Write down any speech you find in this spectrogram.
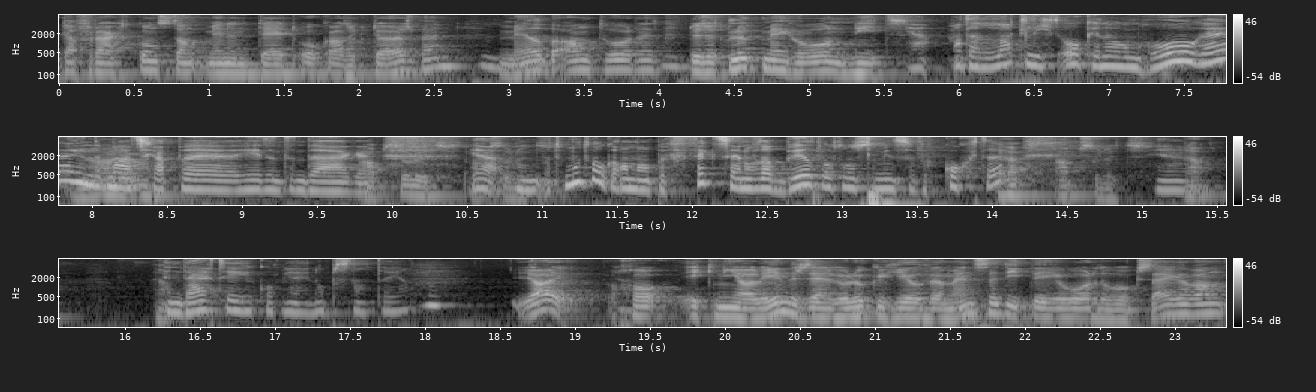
Dat vraagt constant mijn tijd, ook als ik thuis ben. Mail beantwoorden. Dus het lukt mij gewoon niet. ja. Maar de lat ligt ook enorm hoog hè, in Ja, de ja. maatschappij heden ten dagen. Absoluut, Ja, absoluut. het moet ook allemaal perfect zijn, of dat beeld wordt ons tenminste verkocht. Hè? Ja, absoluut. Ja. Ja. Ja. En daartegen kom jij in opstand, hè, Jan? Ja, goh, ik niet alleen. Er zijn gelukkig heel veel mensen die tegenwoordig ook zeggen van...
